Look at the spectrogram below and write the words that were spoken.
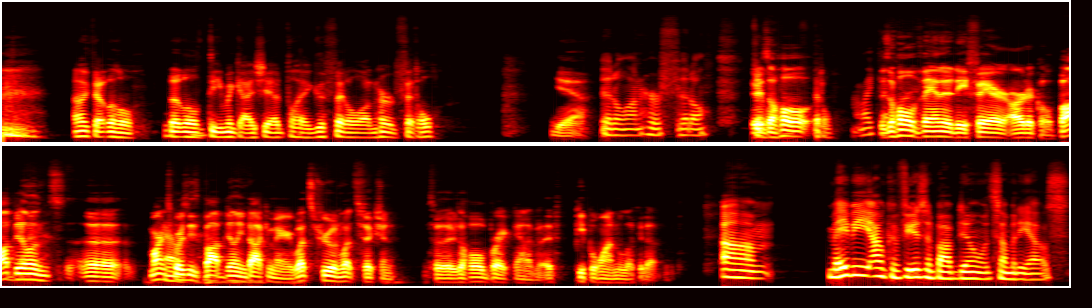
I like that little that little demon guy she had playing the fiddle on her fiddle. Yeah, Fiddle on her fiddle. there's a whole Fiddle. I like there's a whole. Vanity Fair article. Bob Dylan's uh, Martin Yeah. Scorsese's Bob Dylan documentary. What's true and what's fiction? So there's a whole breakdown of it. If people want to look it up. Um, maybe I'm confusing Bob Dylan with somebody else.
